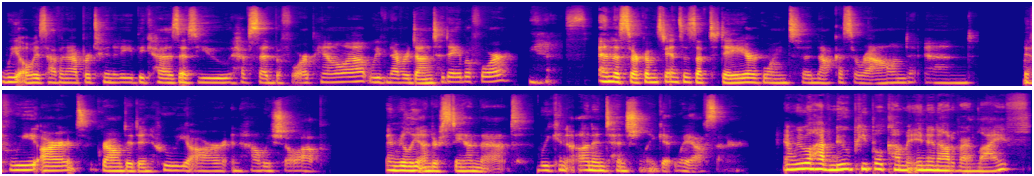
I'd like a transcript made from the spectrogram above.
we always have an opportunity because, as you have said before, Pamela, we've never done today before. Yes. And the circumstances of today are going to knock us around. And if we aren't grounded in who we are and how we show up and really understand that, we can unintentionally get way off center. And we will have new people come in and out of our life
